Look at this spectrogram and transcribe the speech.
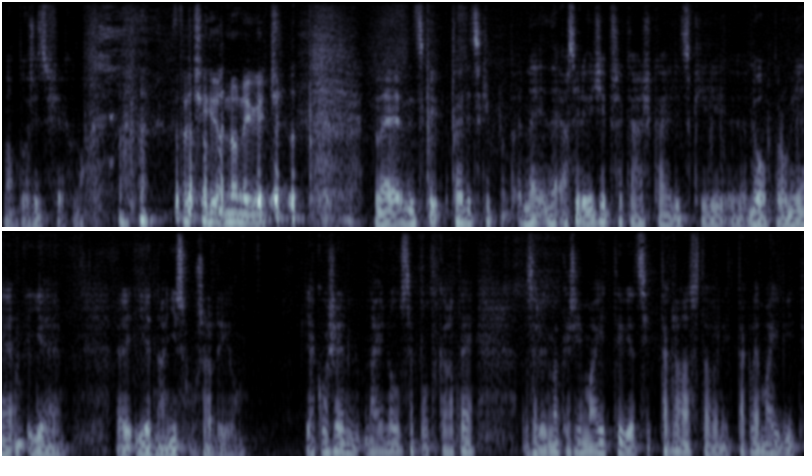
Mám to říct všechno. Stačí jedno největší. Ne, vždycky, to je vždycky, ne, ne, asi největší překážka je vždycky, no pro mě je jednání s úřady. Jo. Jakože najednou se potkáte s lidmi, kteří mají ty věci takhle nastaveny, takhle mají být.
